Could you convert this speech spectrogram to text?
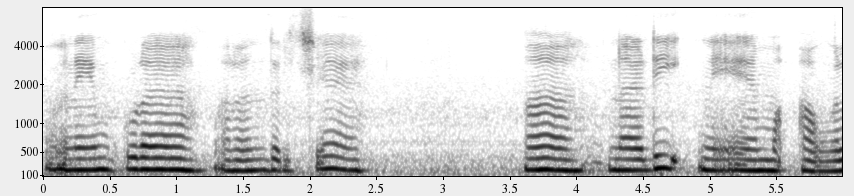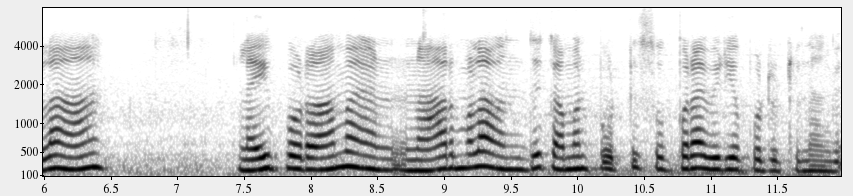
அவங்க நேம் கூட மறந்துருச்சு. ஆ நடி நேம். அவங்களாம் லைவ் போடாமல் நார்மலாக வந்து கமெண்ட் போட்டு சூப்பராக வீடியோ போட்டுட்ருந்தாங்க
